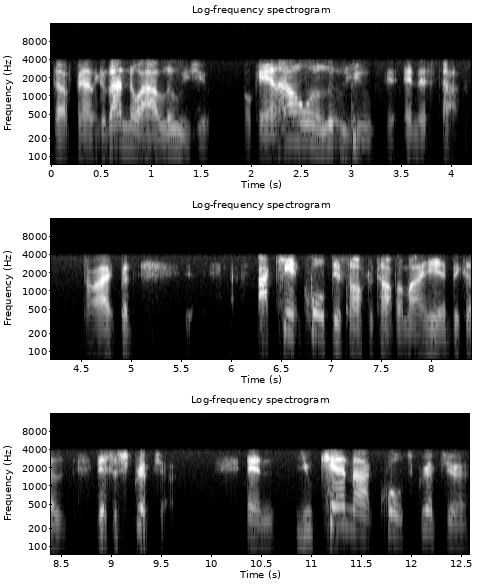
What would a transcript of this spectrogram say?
stuff, family, because I know I'll lose you. Okay, and I don't want to lose you in this stuff. All right, but I can't quote this off the top of my head because this is scripture, and you cannot quote scripture.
